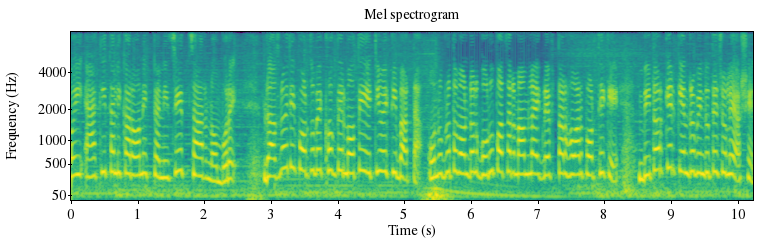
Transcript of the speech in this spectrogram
ওই একই তালিকার অনেকটা নিচে, চার নম্বরে। রাজনৈতিক পর্যবেক্ষকদের মতে এটিও একটি বার্তা। অনুব্রত মণ্ডল গরু পাচার মামলায় গ্রেফতার হওয়ার পর থেকে বিতর্কের কেন্দ্রবিন্দুতে চলে আসেন।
